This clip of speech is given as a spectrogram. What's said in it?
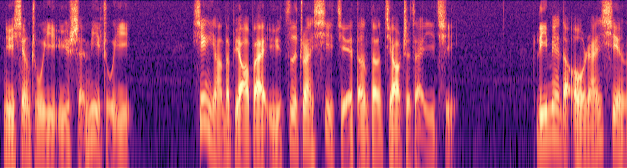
女性主义与神秘主义、信仰的表白与自传细节等等交织在一起。里面的偶然性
